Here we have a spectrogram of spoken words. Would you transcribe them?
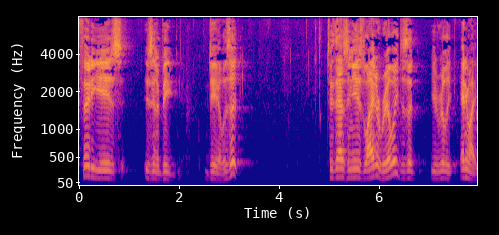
30 years isn't a big deal, is it? 2,000 years later, really? Does it, you really, anyway,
